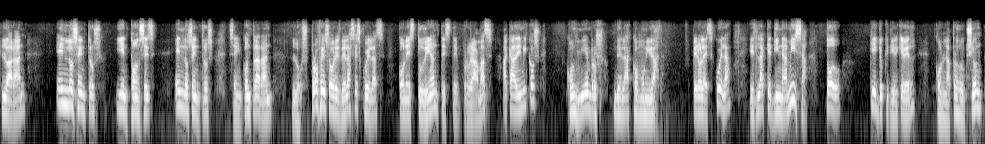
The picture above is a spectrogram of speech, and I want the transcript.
lo harán en los centros y entonces en los centros se encontrarán los profesores de las escuelas con estudiantes de programas académicos, con miembros de la comunidad. Pero la escuela es la que dinamiza todo aquello que tiene que ver con la producción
